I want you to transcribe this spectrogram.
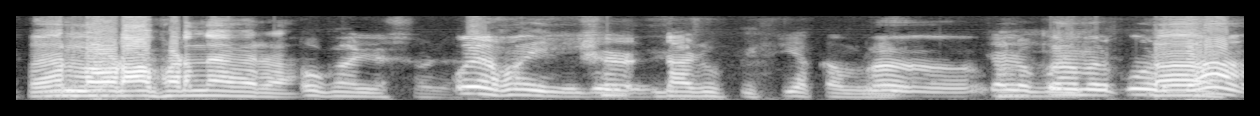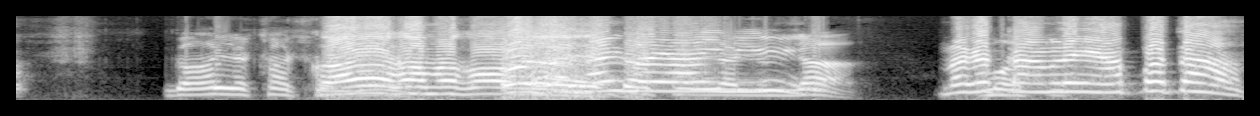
ਫਿਰ ਮਛਲੀ ਲੋੜਾ ਫੜਨਾ ਮੇਰਾ ਉਹ ਗੱਲ ਸੁਣ। ਓਏ ਹੋਈ ਨਹੀਂ ਦਾਰੂ ਪੀਤੀ ਆ ਕਮਲੀ। ਹਾਂ। ਚਲੋ। ਕਮਲ ਕੋਲ ਹਾਂ। ਦਾ ਗੱਲ ਅੱਛਾ ਸੁਣ ਕਾਇਆ ਕੰਮ ਕੋਲ? ਨਹੀਂ, ਮੈਂ ਆਈ ਨਹੀਂ। ਮੈਂ ਕਿਹਾ। ਕਾਮਲੇ ਆ ਪਤਾ।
